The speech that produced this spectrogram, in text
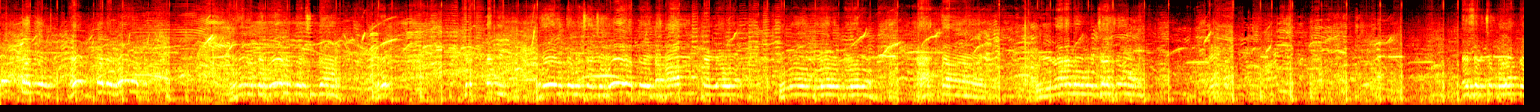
épale! ¡Épale, régate, chingada. Régate, muchachos, régate. ¡Ay, agua! Cuidado, cuidado, cuidado. ¡Ah! Cuidado, muchachos. Es el chocolate.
